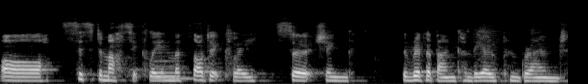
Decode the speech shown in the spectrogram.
are systematically and methodically searching the riverbank and the open ground.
